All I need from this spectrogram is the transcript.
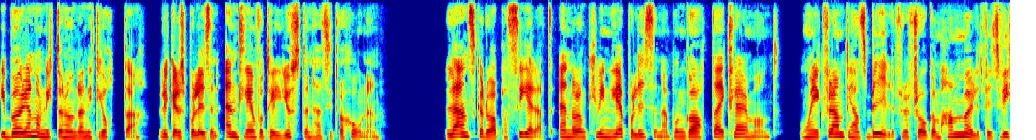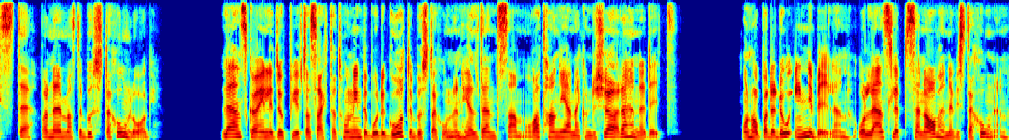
I början av 1998 lyckades polisen äntligen få till just den här situationen. Lance ska då ha passerat en av de kvinnliga poliserna på en gata i Claremont och hon gick fram till hans bil för att fråga om han möjligtvis visste var närmaste busstation låg. Lance ska enligt uppgift ha sagt att hon inte borde gå till busstationen helt ensam och att han gärna kunde köra henne dit. Hon hoppade då in i bilen och Lance släppte sedan av henne vid stationen.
